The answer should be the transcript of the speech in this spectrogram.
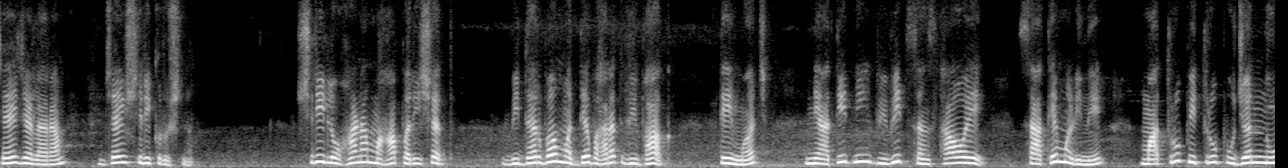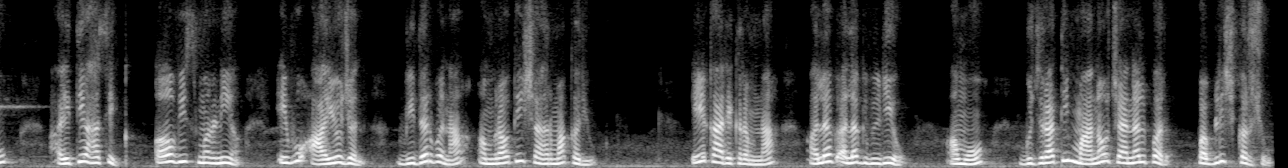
જય જલારામ, જય શ્રી કૃષ્ણ. શ્રી લોહાણા મહાપરિષદ, વિદર્ભ મધ્ય ભારત વિભાગ તેમજ જ્ઞાતિની વિવિધ સંસ્થાઓએ સાથે મળીને માતૃપિતૃ પૂજનનું ઐતિહાસિક અવિસ્મરણીય એવું આયોજન વિદર્ભના અમરાવતી શહેરમાં કર્યું. એ કાર્યક્રમના અલગ અલગ વીડિયો અમો ગુજરાતી માનવ ચેનલ પર પબ્લિશ કરશું.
